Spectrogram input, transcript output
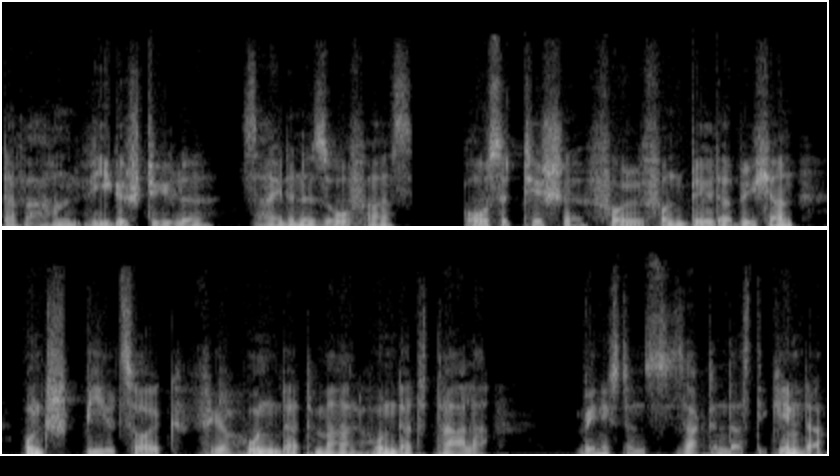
Da waren wiegestühle seidene sopha's große tische voll von bilderbüchern und spielzeug für hundertmal hundert thaler wenigstens sagten das die kinder.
